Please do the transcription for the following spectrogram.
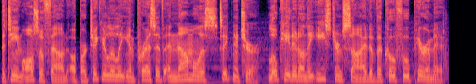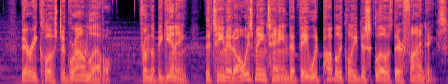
the team also found a particularly impressive anomalous signature located on the eastern side of the Khufu Pyramid, very close to ground level. From the beginning, the team had always maintained that they would publicly disclose their findings.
